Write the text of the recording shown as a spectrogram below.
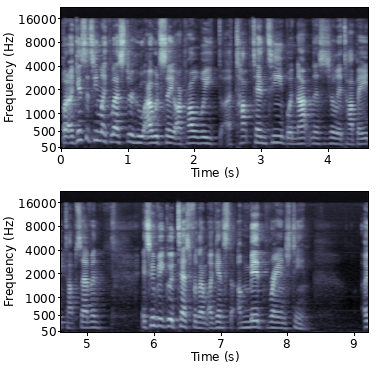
But against a team like Leicester, who I would say are probably a top 10 team, but not necessarily a top 8, top 7, it's going to be a good test for them against a mid range team. A,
